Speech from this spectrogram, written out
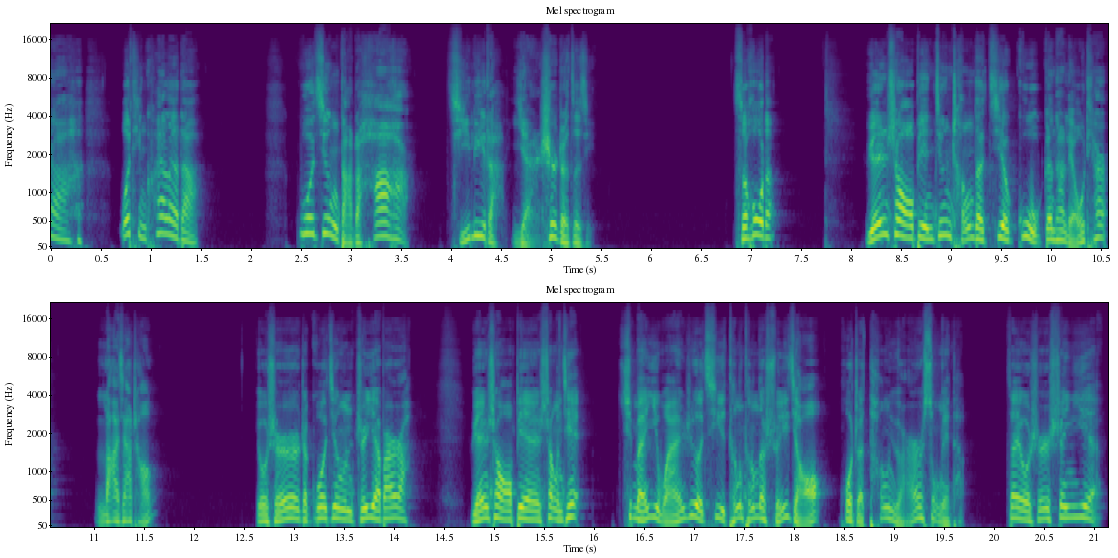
啊，我挺快乐的。郭靖打着哈哈，极力的掩饰着自己。此后的袁绍便经常的借故跟他聊天，拉家常。有时这郭靖值夜班啊，袁绍便上街去买一碗热气腾腾的水饺或者汤圆送给他。再有时深夜，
